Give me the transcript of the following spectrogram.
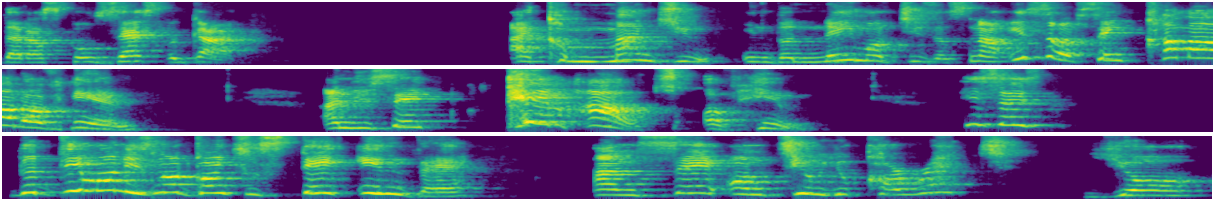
that has possessed the guy, I command you in the name of Jesus. Now, instead of saying, come out of him, and you say, came out of him, he says, the demon is not going to stay in there and say, until you correct your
